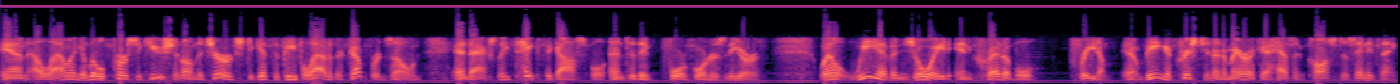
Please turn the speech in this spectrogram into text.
and allowing a little persecution on the church to get the people out of their comfort zone and actually take the gospel into the four corners of the earth. Well, we have enjoyed incredible freedom. You know, being a Christian in America hasn't cost us anything.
